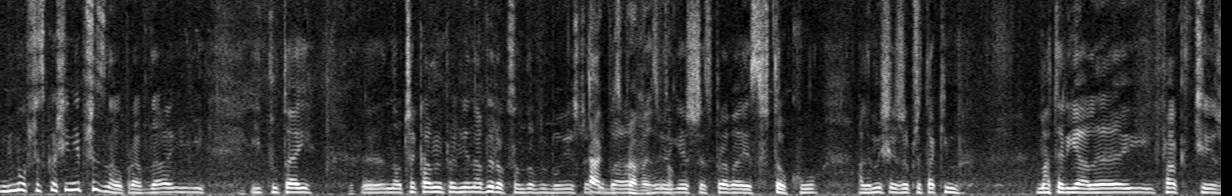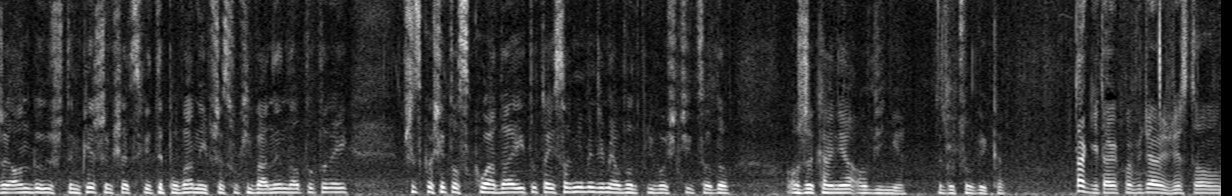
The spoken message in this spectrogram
mimo wszystko się nie przyznał, prawda? I, i tutaj y, no, czekamy pewnie na wyrok sądowy, bo jeszcze Tak, chyba sprawa jest jeszcze sprawa jest w toku, ale myślę, że przy takim materiale i fakcie, że on był już w tym pierwszym śledztwie typowany i przesłuchiwany, no to tutaj wszystko się to składa i tutaj sąd nie będzie miał wątpliwości co do orzekania o winie tego człowieka. Tak i tak jak powiedziałeś, jest to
